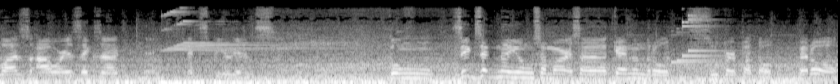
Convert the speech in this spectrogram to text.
was our zigzag experience. Kung zigzag na yung sa, Mar sa Cannon Road, super pa to. Pero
